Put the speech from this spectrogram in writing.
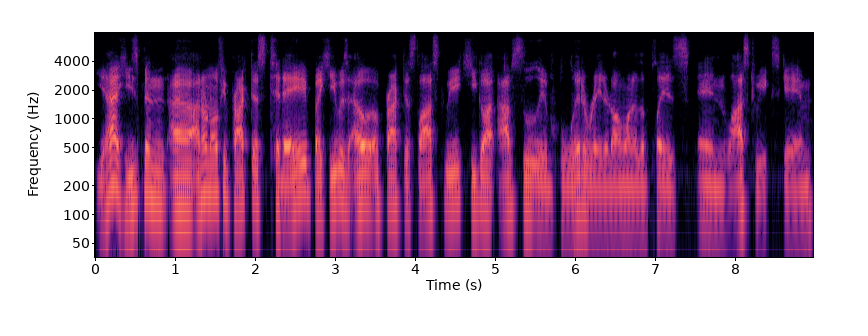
yeah, he's been, uh, I don't know if he practiced today, but he was out of practice last week. He got absolutely obliterated on one of the plays in last week's game.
